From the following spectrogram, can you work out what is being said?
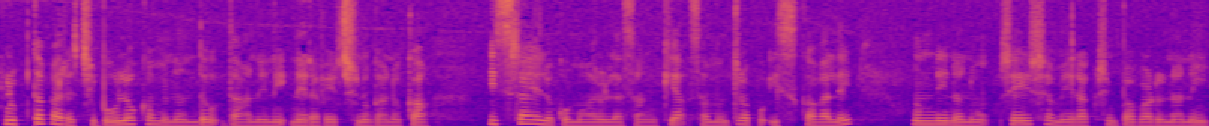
క్లుప్తపరచి భూలోకమునందు దానిని నెరవేర్చును గనుక ఇస్రాయేలు కుమారుల సంఖ్య సముద్రపు ఇసుక వలె ఉండినను శేషమే రక్షింపబడునని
